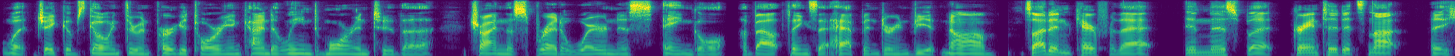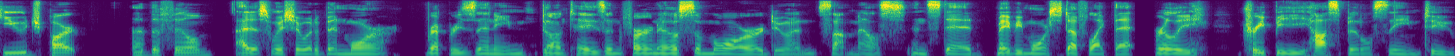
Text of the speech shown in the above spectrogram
what Jacob's going through in purgatory and kind of leaned more into the trying to spread awareness angle about things that happened during Vietnam. So I didn't care for that in this, but granted, it's not a huge part of the film. I just wish it would have been more representing Dante's Inferno some more or doing something else instead. Maybe more stuff like that really creepy hospital scene too.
